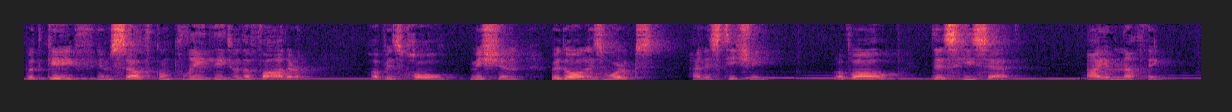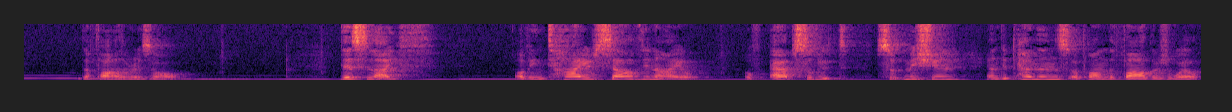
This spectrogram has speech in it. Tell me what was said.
but gave himself completely to the Father of his whole mission with all his works and his teaching. Of all this he said, I am nothing, the Father is all. This life of entire self denial, of absolute submission and dependence upon the Father's will,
